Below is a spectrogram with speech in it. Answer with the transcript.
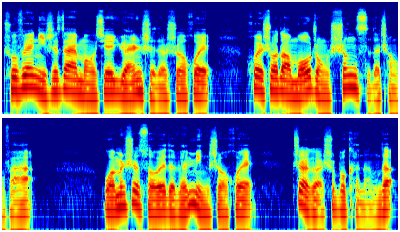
除非你是在某些原始的社会会受到某种生死的惩罚，我们是所谓的文明社会，这个是不可能的。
